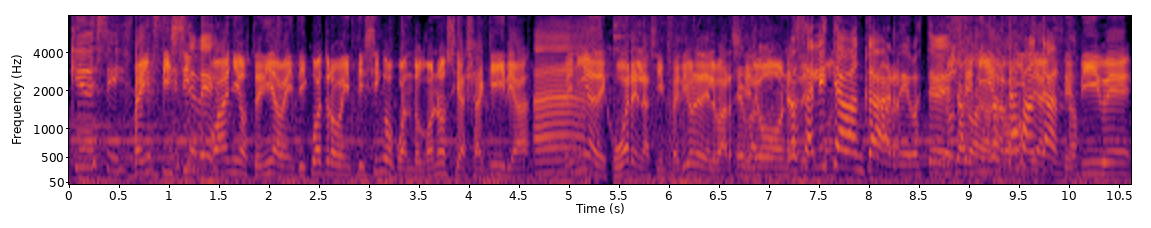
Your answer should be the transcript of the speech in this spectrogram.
qué decís? ¿Qué se 25 ve? años, tenía 24 o 25 cuando conoce a Shakira. Ah. Venía de jugar en las inferiores del Barcelona. Lo saliste a bancar, Diego Esteves. No Ya lo tenía Lo estás vida ese bancando. pibe,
